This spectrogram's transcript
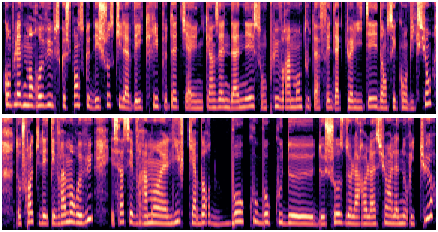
complètement revu, parce que je pense que des choses qu'il avait écrites peut-être il y a une quinzaine d'années sont plus vraiment tout à fait d'actualité dans ses convictions. Donc, je crois qu'il a été vraiment revu. Et ça, c'est vraiment un livre qui aborde beaucoup, beaucoup de, choses de la relation à la nourriture.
